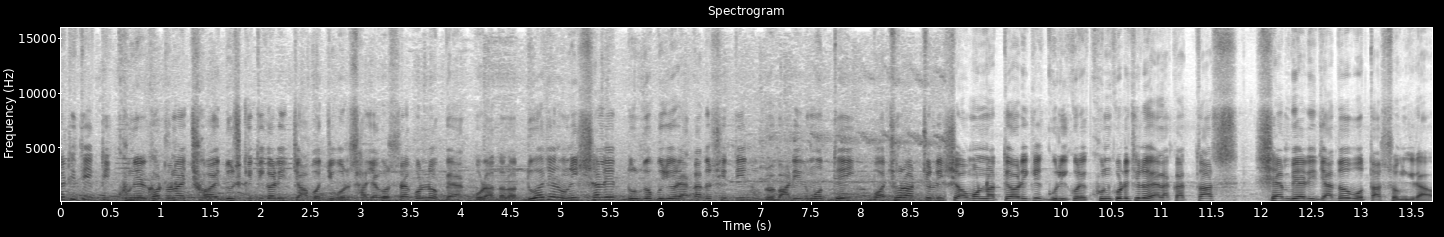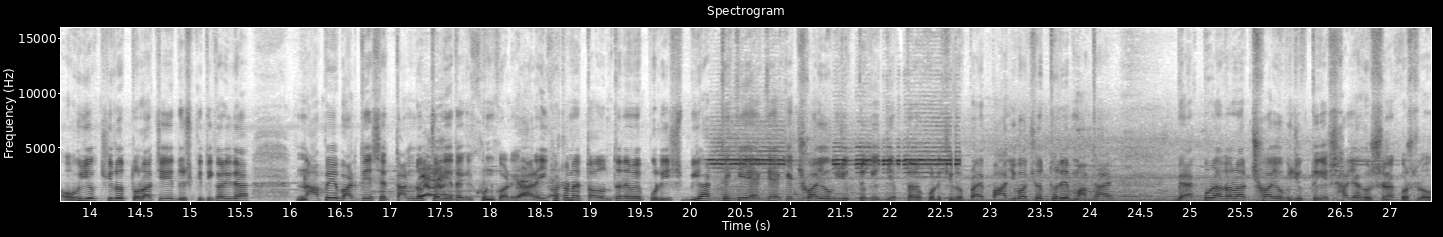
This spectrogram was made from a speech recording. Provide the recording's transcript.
এটিতে একটি খুনের ঘটনায় ছয় দুষ্কৃতিকারী যাবজ্জীবন সাজা ঘোষণা করল ব্যারাকপুর আদালত। দু সালের দুর্গাপুজোর একাদশীর দিন বাড়ির মধ্যেই বছর আটচল্লিশে অমরনাথ তেওয়ারিকে গুলি করে খুন করেছিল এলাকার তাস শ্যামবিহারী যাদব ও তার সঙ্গীরা। অভিযোগ ছিল, তোলা চেয়ে দুষ্কৃতিকারীরা না পেয়ে বাড়িতে এসে তাণ্ডব চালিয়ে তাকে খুন করে। আর এই ঘটনায় তদন্ত নেমে পুলিশ বিহার থেকে একে একে ছয় অভিযুক্তকে গ্রেপ্তারও করেছিল। প্রায় পাঁচ বছর ধরে মাথায় ব্যারাকপুর আদালত ছয় অভিযুক্তকে সাজা ঘোষণা করল।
